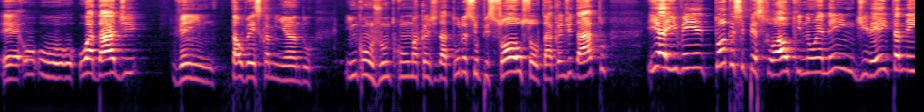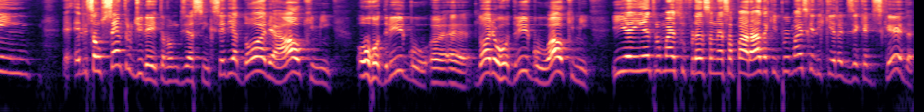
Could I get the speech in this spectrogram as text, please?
É, o, o, o Haddad vem talvez caminhando em conjunto com uma candidatura, se o PSOL soltar candidato. E aí vem todo esse pessoal que não é nem direita, nem. É, eles são centro-direita, vamos dizer assim, que seria Dória, Alckmin ou Rodrigo, é, é, Dória ou Rodrigo, Alckmin. E aí entra o Márcio França nessa parada que, por mais que ele queira dizer que é de esquerda,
